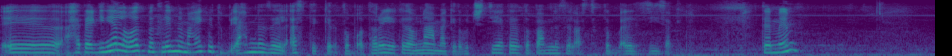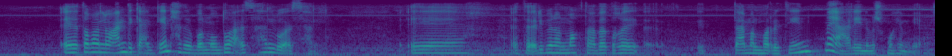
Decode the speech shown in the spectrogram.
أه هتعجنيها لغاية ما تلم معاكي وتبقي عاملة زي الأستك كده تبقى طرية كده وناعمة كده وتشتيها كده تبقى عاملة زي الأستك تبقى لذيذة كده. تمام؟ أه طبعا لو عندك عجان هتبقى الموضوع أسهل وأسهل. أه تقريبا المقطع ده اتغير اتعمل مرتين؟ ما علينا مش مهم يعني.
